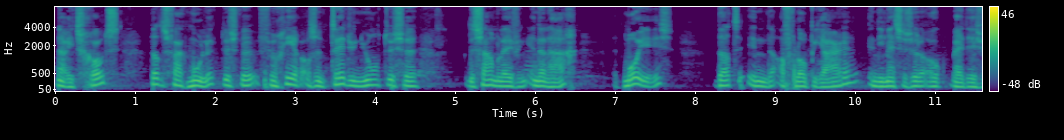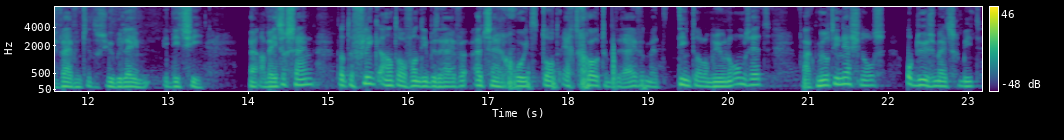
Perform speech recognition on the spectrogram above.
naar iets groots, dat is vaak moeilijk. Dus we fungeren als een trait d'union tussen de samenleving in Den Haag. Het mooie is dat in de afgelopen jaren, en die mensen zullen ook bij deze 25 jubileumeditie eh, aanwezig zijn, dat een flink aantal van die bedrijven uit zijn gegroeid tot echt grote bedrijven met tientallen miljoenen omzet, vaak multinationals op duurzaamheidsgebied.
